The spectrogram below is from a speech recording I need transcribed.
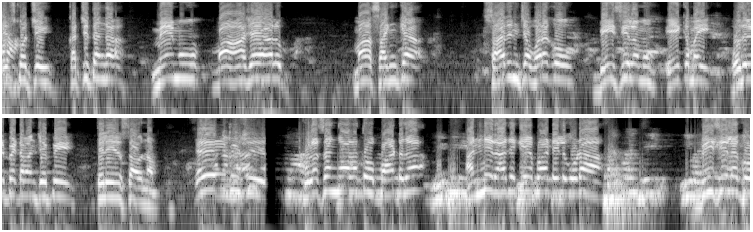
తీసుకొచ్చి ఖచ్చితంగా మేము మా ఆశయాలు మా సంఖ్య సాధించే వరకు బీసీలము ఏకమై వదిలిపెట్టమని చెప్పి తెలియజేస్తా ఉన్నాం. కుల సంఘాలతో పాటుగా అన్ని రాజకీయ పార్టీలు కూడా బీసీలకు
